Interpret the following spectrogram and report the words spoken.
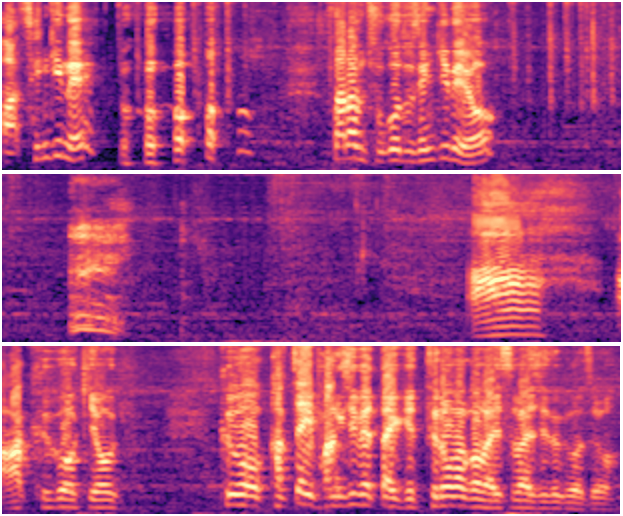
아 생기네? 사람 죽어도 생기네요. 아, 아 그거 기억 그거 갑자기 방심했다 이렇게 들어간 거 말씀하시는 거죠.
